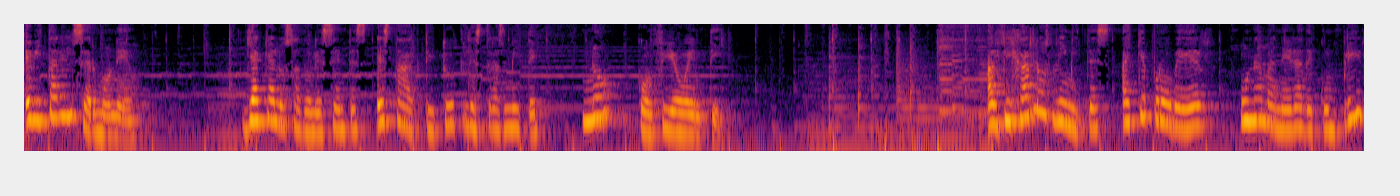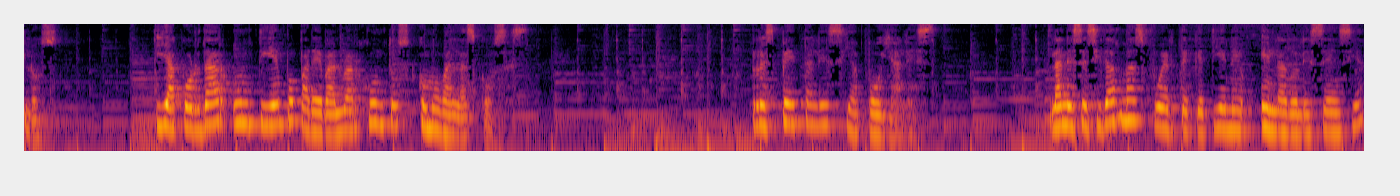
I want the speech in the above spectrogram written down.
Evitar el sermoneo, ya que a los adolescentes esta actitud les transmite no confío en ti. Al fijar los límites hay que proveer una manera de cumplirlos y acordar un tiempo para evaluar juntos cómo van las cosas. Respétales y apóyales. La necesidad más fuerte que tiene en la adolescencia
